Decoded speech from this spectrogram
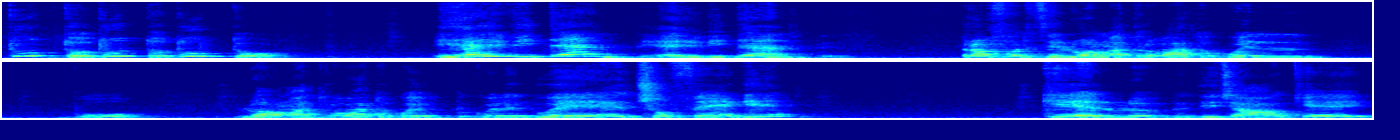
tutto, tutto, tutto. E è evidente, è evidente. Però forse l'uomo ha trovato quel... Boh, l'uomo ha trovato quel- quelle due ciofeghe che dice, ah, ok,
